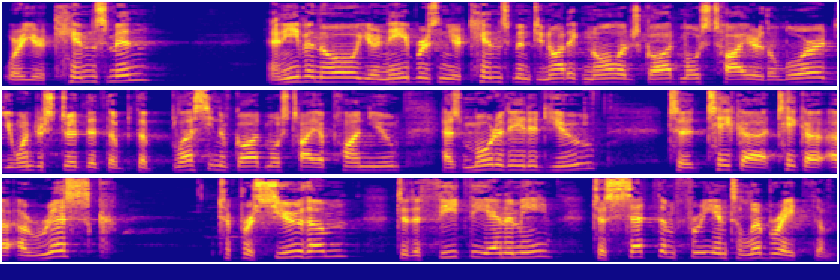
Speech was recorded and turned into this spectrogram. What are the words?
or your kinsmen. And even though your neighbors and your kinsmen do not acknowledge God Most High or the Lord, you understood that the, the blessing of God Most High upon you has motivated you to take a, take a, a, risk, to pursue them, to defeat the enemy, to set them free and to liberate them.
